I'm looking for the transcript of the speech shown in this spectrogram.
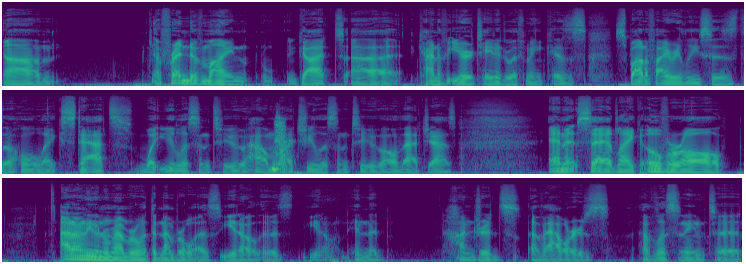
um, a friend of mine got uh, kind of irritated with me because Spotify releases the whole like stats, what you listen to, how much you listen to, all that jazz, and it said like overall. I don't even remember what the number was. You know, it was you know in the hundreds of hours of listening to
